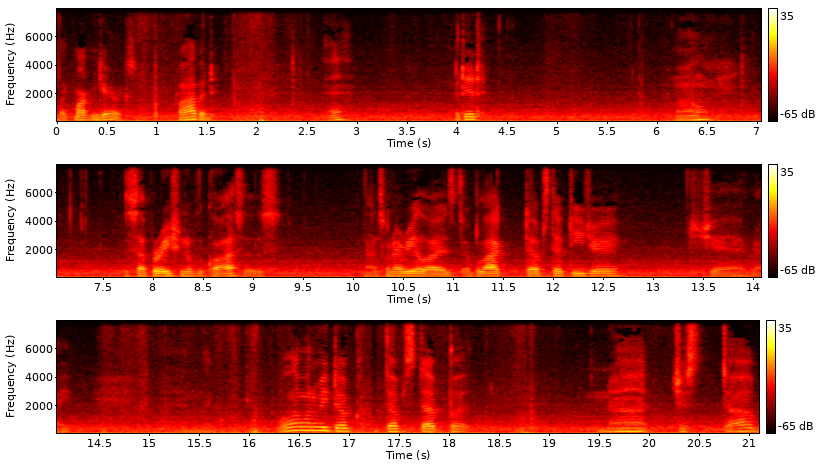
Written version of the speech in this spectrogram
like Martin Garrix. What happened? Eh, what did? Well, the separation of the classes. That's when I realized a black dubstep DJ. Yeah, right. And like, well, I want to make dub dubstep, but not just dub,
